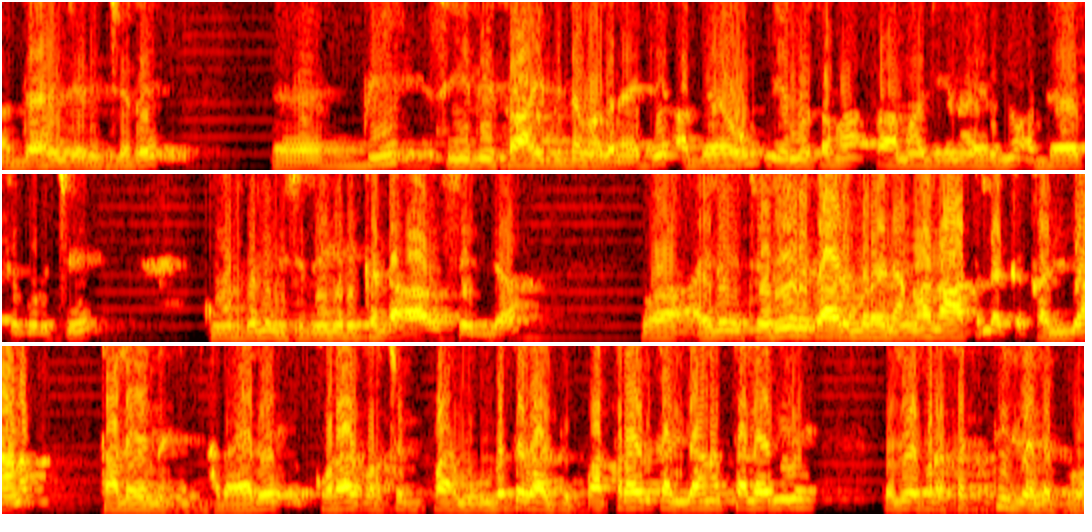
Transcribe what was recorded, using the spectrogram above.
അദ്ദേഹം ജനിച്ചത്. പി സി ഡി സാഹിബിന്റെ മകനായിട്ട് അദ്ദേഹവും നിയമസഭാ സാമാജികനായിരുന്നു. അദ്ദേഹത്തെ കുറിച്ച് കൂടുതൽ വിശദീകരിക്കേണ്ട ആവശ്യമില്ല. അപ്പൊ അതിൽ ചെറിയൊരു കാര്യം പറയാം. ഞങ്ങളെ നാട്ടിലൊക്കെ കല്യാണ തലേന്ന് അതായത് കുറെ കുറച്ച് മുമ്പത്തെ കാലത്ത് ഇപ്പൊ അത്ര ഒരു കല്യാണ തലേന്ന് വലിയ പ്രസക്തി ഇല്ലല്ലോ ഇപ്പൊ.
